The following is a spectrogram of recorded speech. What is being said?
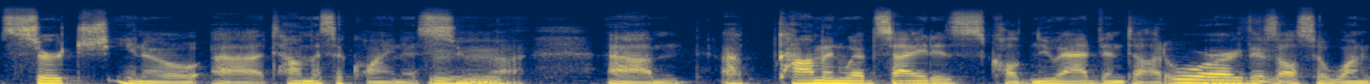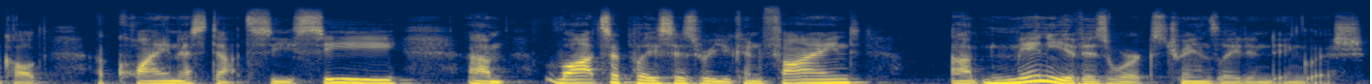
search, you know, uh, Thomas Aquinas Summa. Um, a common website is called newadvent.org. There's also one called aquinas.cc. Um, lots of places where you can find uh, many of his works translated into English.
